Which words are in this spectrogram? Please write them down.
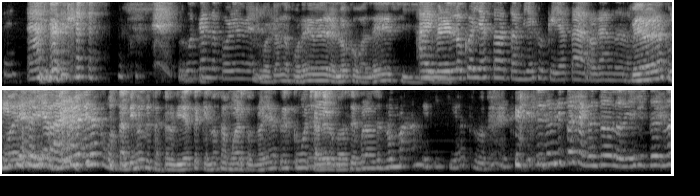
Sí. Ah. Wakanda Forever. Wakanda Forever, el Loco Valdés y... Ay, pero el loco ya estaba tan viejo que ya estaba rogando. Pero era como, era, era, era como tan viejo que hasta te olvidaste que no se ha muerto, ¿no? Ya es como Chabelo cuando se muere, va a ser, no mames, es cierto. Pues así pasa con todos los viejitos, ¿no?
